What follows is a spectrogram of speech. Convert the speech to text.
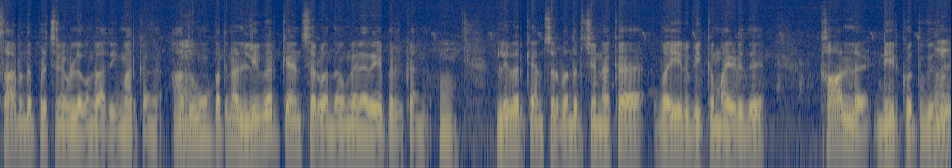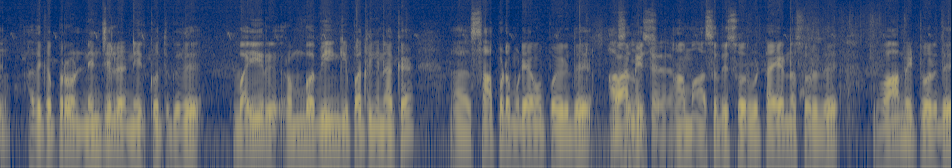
சார்ந்த பிரச்சனை உள்ளவங்க அதிகமாக இருக்காங்க. அதுவும் பார்த்தீங்கன்னா லிவர் கேன்சர் வந்தவங்க நிறைய பேர் இருக்காங்க. லிவர் கேன்சர் வந்துருச்சுனாக்கா வயிறு வீக்கமாயிடுது காலில் நீர் கொத்துக்குது அதுக்கப்புறம் நெஞ்சில் நீர் கொத்துக்குது வயிறு ரொம்ப வீங்கி பார்த்தீங்கன்னாக்க சாப்பிட முடியாமல் போயிடுது அசதி ஆமாம் அசதி சோர்வு டயர்னஸ் வருது வாமிட் வருது.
